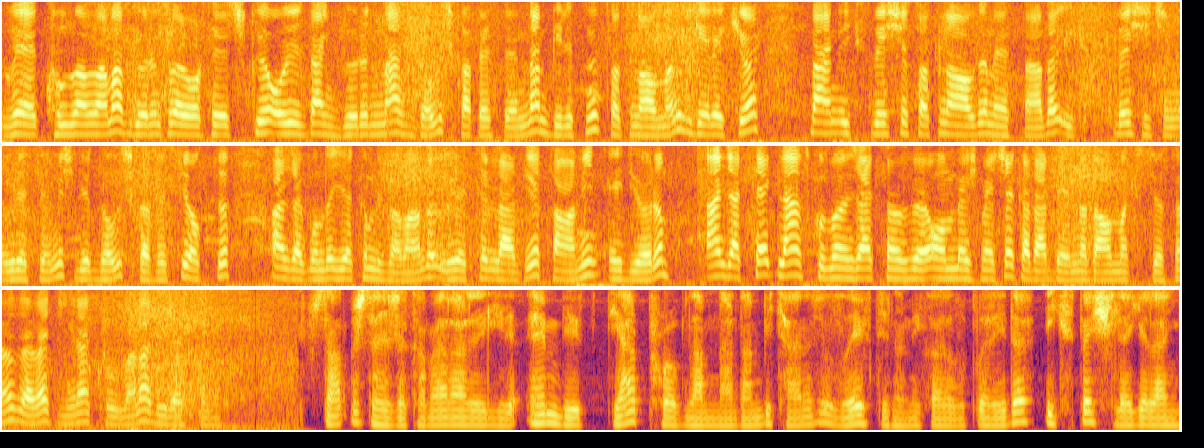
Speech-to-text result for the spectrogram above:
ve kullanılamaz görüntüler ortaya çıkıyor. O yüzden görünmez dalış kafeslerinden birisini satın almanız gerekiyor. Ben X5'i satın aldığım esnada X5 için üretilmiş bir dalış kafesi yoktu. Ancak bunu da yakın bir zamanda üretirler diye tahmin ediyorum. Ancak tek lens kullanacaksanız ve 15 metre kadar derine dalmak istiyorsanız evet yine kullanabilirsiniz. 360 derece kameralarla ilgili en büyük diğer problemlerden bir tanesi zayıf dinamik aralıklarıydı. X5 ile gelen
